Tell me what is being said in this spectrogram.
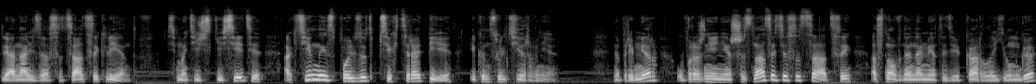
для анализа ассоциаций клиентов. Семантические сети активно используют психотерапии и консультировании. Например, упражнение 16 ассоциаций, основанное на методе Карла Юнга,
